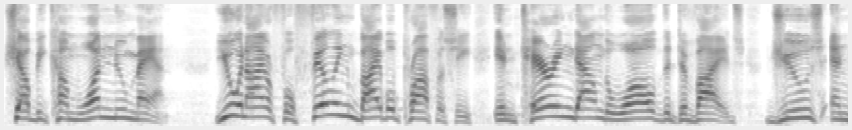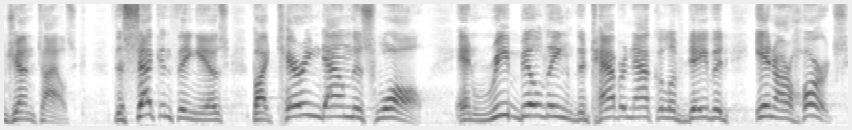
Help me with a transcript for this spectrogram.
shall become one new man. You and I are fulfilling Bible prophecy in tearing down the wall that divides Jews and Gentiles. The second thing is by tearing down this wall and rebuilding the tabernacle of David in our hearts,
